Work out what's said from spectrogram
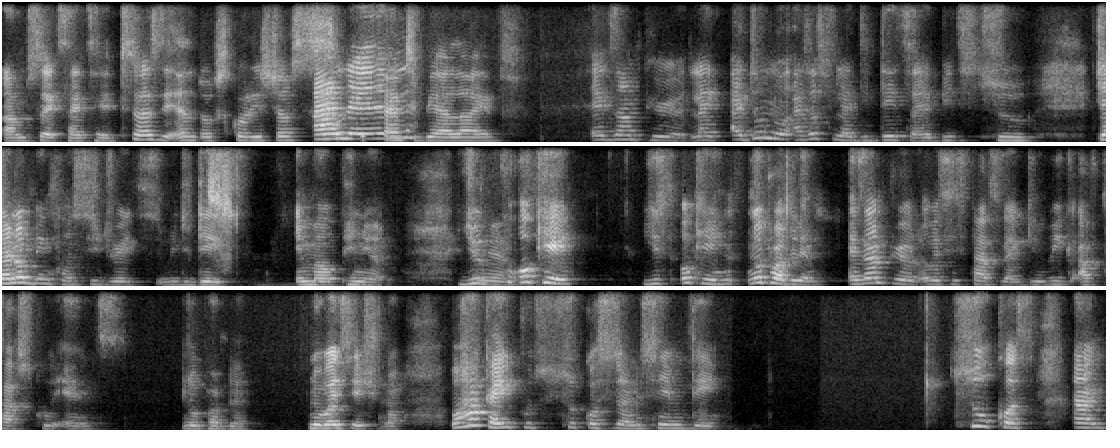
I'm so excited. Towards the end of school, it's just And a time to be alive. Exam period. Like I don't know. I just feel like the dates are a bit too. They are not being considerate with the dates, in my opinion. You Yeah. okay? You okay? No problem. Exam period obviously starts like the week after school ends. No problem. Nobody says you should not. But how can you put two courses on the same day? Two courses and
